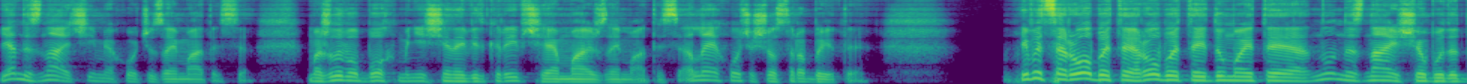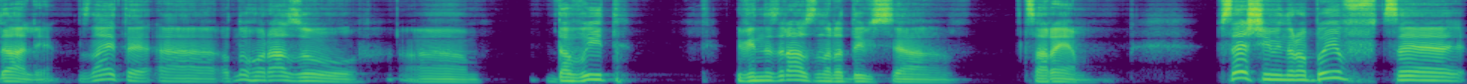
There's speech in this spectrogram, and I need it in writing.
Я не знаю, чим я хочу займатися. Можливо, Бог мені ще не відкрив, чи я маю займатися, але я хочу щось робити. І ви це робите, робите і думаєте, ну не знаю, що буде далі. Знаєте, е, одного разу е, Давид, він не зразу народився царем. Все, що він робив, це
